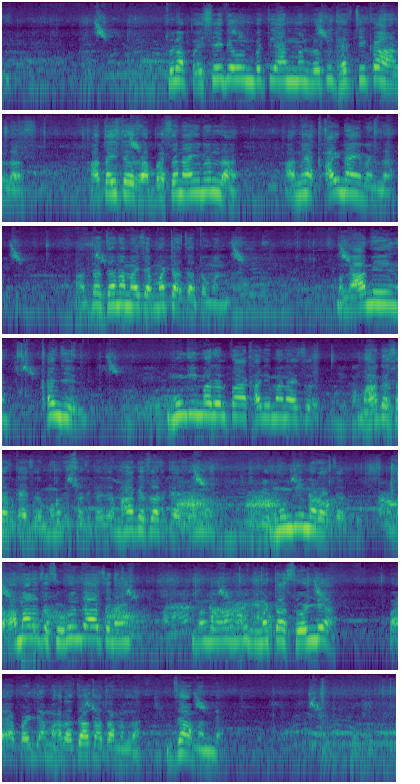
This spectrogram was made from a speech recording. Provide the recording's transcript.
तुला पैसे देऊन बत्ती आण म्हणलो की घरची का आणलास? आता इथं बस नाही म्हणला आणि मी खाई नाही म्हणला. आता जनामायच्या मठात जातो म्हणला. मग आम्ही खंजील मुंगी मरल पाय खाली म्हणायचं महाग सरकायचं मोहर सरकायचं महाग सरकायचं मग मुंगी मरायचं. आम्हाला तर सोडून जायचं नाही. मग मठात सोडल्या पाया पडल्या महाराज जात आता म्हणला. जा म्हणला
